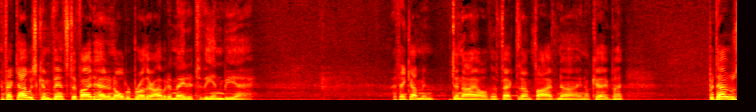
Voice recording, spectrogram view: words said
In fact, I was convinced if I'd had an older brother, I would have made it to the NBA. I think I'm in denial the fact that I'm five nine. okay? But, but that, was,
